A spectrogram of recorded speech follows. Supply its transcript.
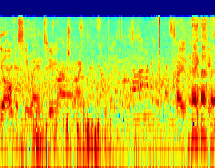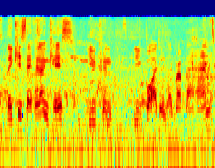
you're obviously wearing too much, right? So they kiss, they kiss it. If they don't kiss, you can. You, what I do is I grab their hand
